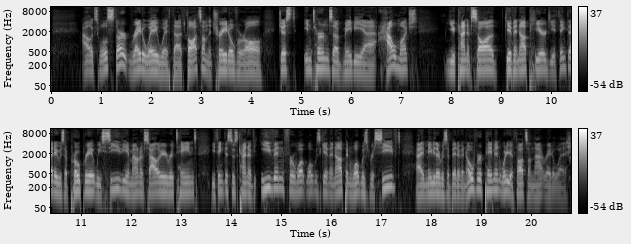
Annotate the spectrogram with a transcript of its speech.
Alex, we'll start right away with uh, thoughts on the trade overall, just in terms of maybe uh, how much you kind of saw given up here. Do you think that it was appropriate? We see the amount of salary retained. You think this was kind of even for what, what was given up and what was received? Uh, maybe there was a bit of an overpayment. What are your thoughts on that right away?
